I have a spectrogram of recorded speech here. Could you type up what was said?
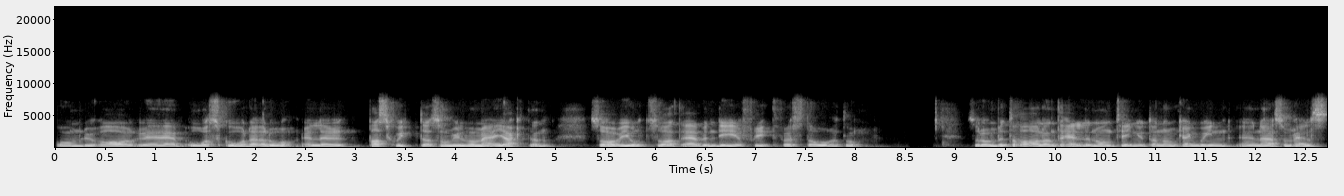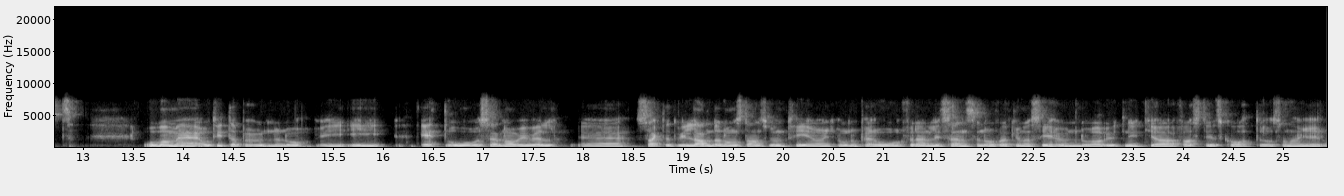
om du har eh, åskådare då, eller passkyttar som vill vara med i jakten, så har vi gjort så att även det är fritt första året då. Så de betalar inte heller någonting utan de kan gå in eh, när som helst och vara med och titta på hunden då i, i ett år. Och sen har vi väl eh, sagt att vi landar någonstans runt 300 kronor per år för den licensen då för att kunna se hund och utnyttja fastighetskartor och sådana grejer. Då.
